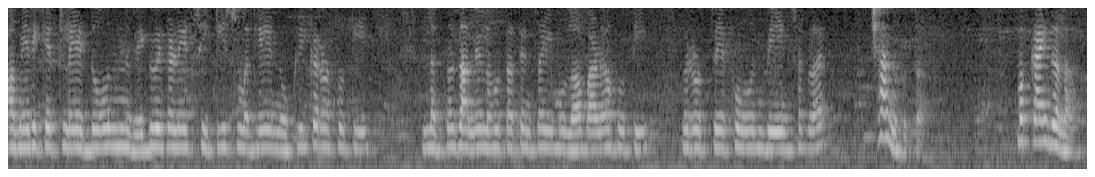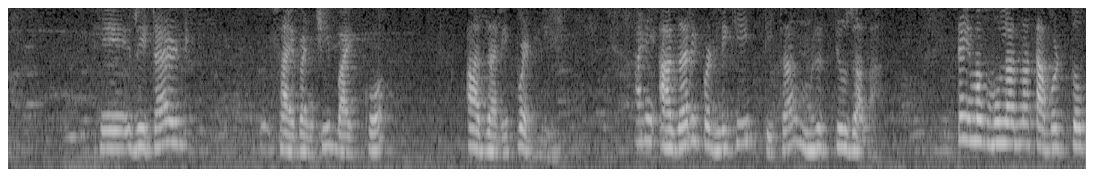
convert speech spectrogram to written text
अमेरिकेतले दोन वेगवेगळे सिटीजमध्ये नोकरी करत होती. लग्न झालेलं होतं त्यांचंही मुलं बाळं होती. रोजचे फोन बेन सगळं छान होतं. मग काय झालं? हे रिटायर्ड साहेबांची बायको आजारी पडली. आणि आजारी पडली की तिचा मृत्यू झाला. ते मग मुलांना ताबडतोब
